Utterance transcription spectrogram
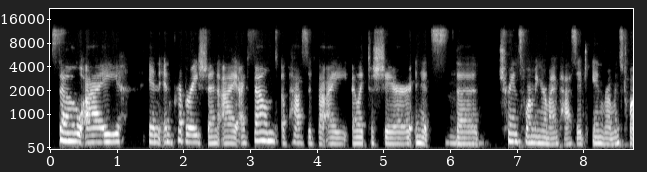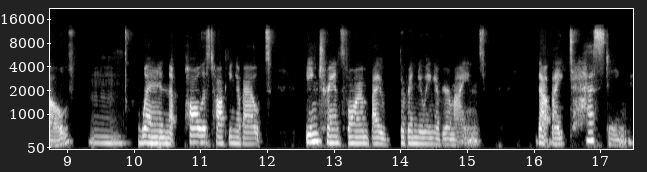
so i in in preparation i i found a passage that i i like to share and it's mm. the transforming your mind passage in romans 12 mm. when paul is talking about being transformed by the renewing of your mind that by testing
